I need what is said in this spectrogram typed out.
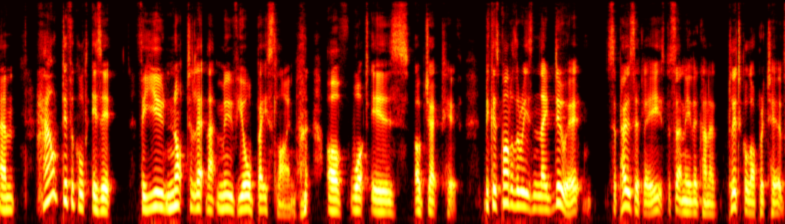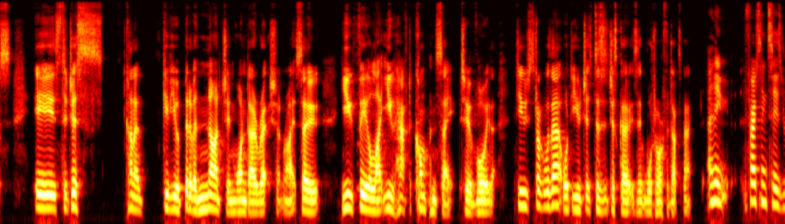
Um, how difficult is it for you not to let that move your baseline of what is objective? Because part of the reason they do it, supposedly, certainly the kind of political operatives, is to just kind of give you a bit of a nudge in one direction, right? So you feel like you have to compensate to mm-hmm. avoid that. Do you struggle with that, or do you just does it just go? Is it water off a duck's back? I think the first thing to say is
